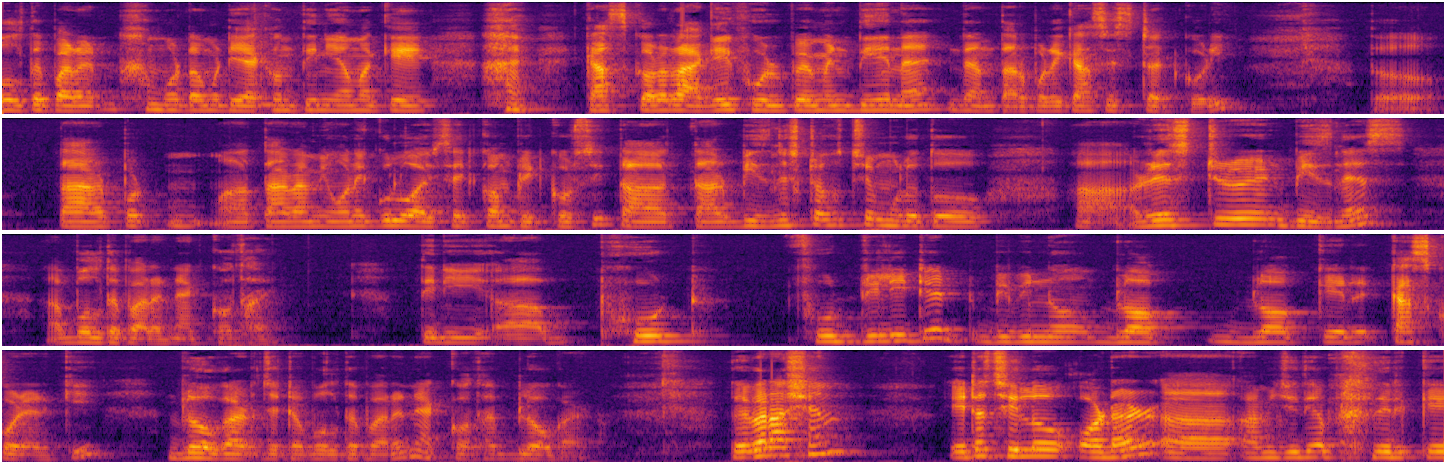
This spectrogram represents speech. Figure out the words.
বলতে পারেন, মোটামুটি এখন তিনি আমাকে কাজ করার আগেই ফুল পেমেন্ট দিয়ে নেয়, দেন তারপরে কাজ স্টার্ট করি। তো তারপর তার আমি অনেকগুলো ওয়েবসাইট কমপ্লিট করছি। তার তার বিজনেসটা হচ্ছে মূলত রেস্টুরেন্ট বিজনেস বলতে পারেন এক কথায়। তিনি ফুড ফুড রিলেটেড বিভিন্ন ব্লগ ব্লগের কাজ করে আর কি। ব্লগার যেটা বলতে পারেন, এক কথায় ব্লগার তো এবার আসেন, এটা ছিল অর্ডার আমি যদি আপনাদেরকে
